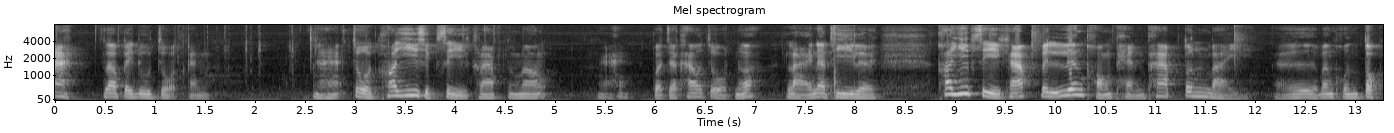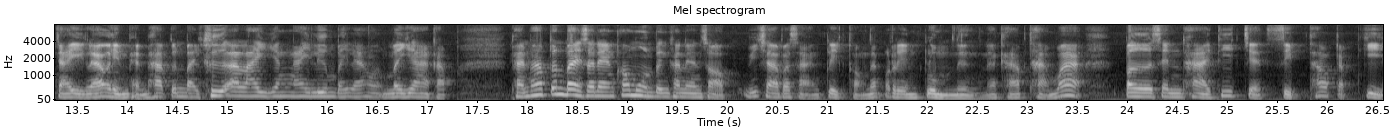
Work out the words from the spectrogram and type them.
อะ เราไปดูโจทย์กันนะฮะโจทย์ข้อ 24 ครับ น้องๆนะฮะกว่าจะเข้าโจทย์เนาะหลายนาทีเลย ข้อ 24 ครับ เป็นเรื่องของแผนภาพต้นใบเออบางคนตกใจอีกแล้วเห็นแผนภาพต้นใบ คืออะไรยังไงลืมไปแล้วไม่ยากครับ แผนภาพต้นใบแสดงข้อมูลเป็นคะแนนสอบวิชาภาษาอังกฤษของนักเรียนกลุ่มหนึ่งนะครับ ถามว่า เปอร์เซนต์ไทที่ 70 เท่ากับกี่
